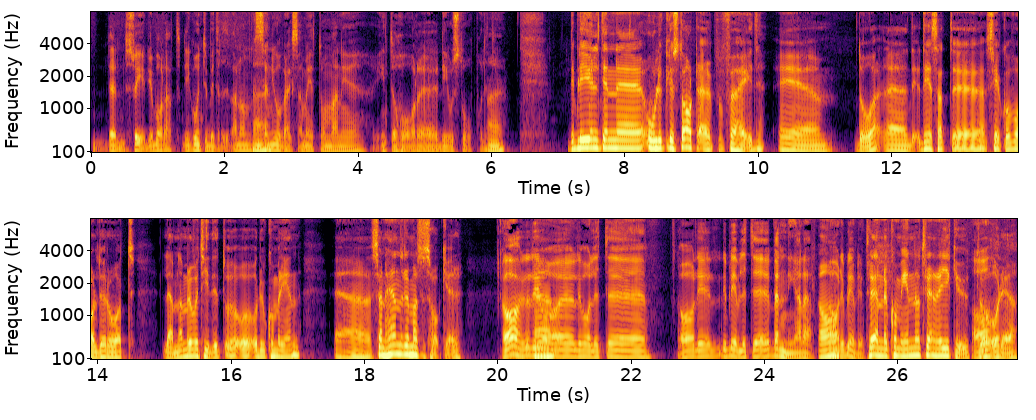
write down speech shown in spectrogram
där, så är det ju bara att det går inte att bedriva någon Nej. seniorverksamhet om man är, inte har eh, det att stå på lite. Nej. Det blir ju en liten eh, olycklig start där för Heid. Eh, då. Eh, dels att eh, CK valde då att lämna, men det var tidigt och, och, och du kommer in. Eh, sen händer det en massa saker. Ja, det, var, det var lite, ja det, det blev lite vändningar där. Ja. Ja, det blev det. Tränare kom in och tränare gick ut Ja. och, och det.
